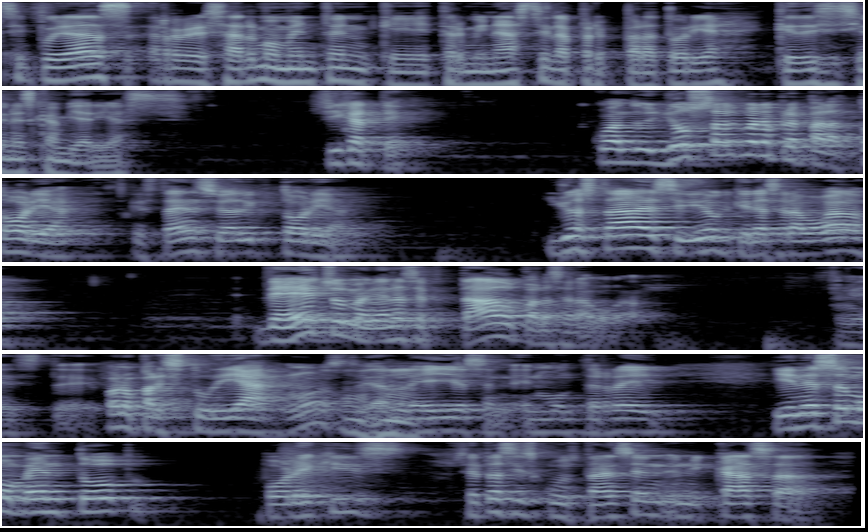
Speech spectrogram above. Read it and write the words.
Si pudieras regresar al momento en que terminaste la preparatoria, ¿qué decisiones cambiarías? Fíjate, cuando yo salgo de la preparatoria, que está en Ciudad Victoria, yo estaba decidido que quería ser abogado. De hecho, me habían aceptado para ser abogado. Este, bueno, para estudiar, ¿no? Estudiar leyes en, en, Monterrey. Y en ese momento, por X, cierta circunstancia en, en, mi casa,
